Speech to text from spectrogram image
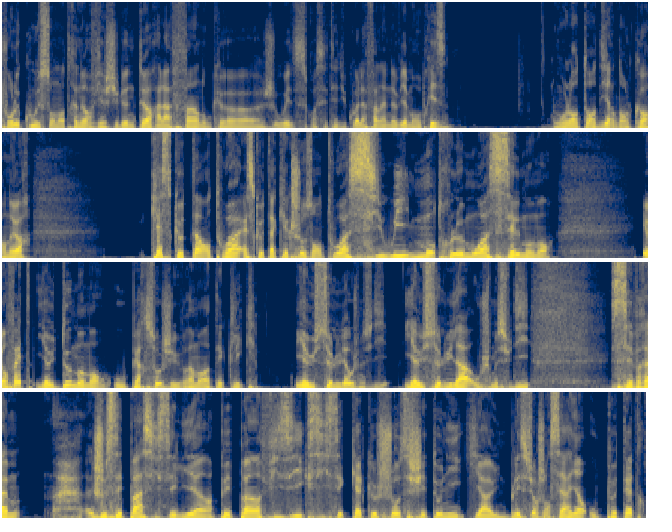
pour le coup, son entraîneur Virgil Hunter, à la fin, donc euh, je, crois que c'était du coup à la fin de la 9 reprise, on l'entend dire dans le corner Qu'est-ce que tu as en toi? Est-ce que tu as quelque chose en toi? Si oui, montre-le-moi, c'est le moment. Et en fait, il y a eu deux moments où perso, j'ai eu vraiment un déclic. Il y a eu celui-là où je me suis dit, il y a eu celui-là où je me suis dit, c'est vraiment, je sais pas si c'est lié à un pépin physique, si c'est quelque chose chez Tony qui a une blessure, j'en sais rien, ou peut-être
